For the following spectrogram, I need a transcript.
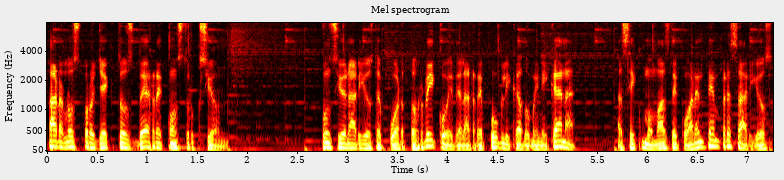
para los proyectos de reconstrucción. Funcionarios de Puerto Rico y de la República Dominicana, así como más de 40 empresarios,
